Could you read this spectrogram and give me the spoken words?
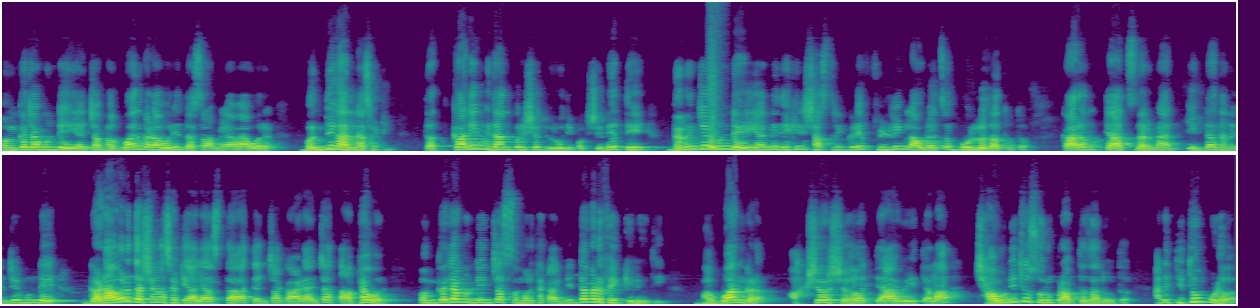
पंकजा मुंडे यांच्या भगवान गडावरील दसरा मेळाव्यावर बंदी घालण्यासाठी तत्कालीन विधान परिषद विरोधी पक्षनेते धनंजय मुंडे यांनी देखील शास्त्रींकडे फिल्डिंग लावल्याचं बोललं जात होतं. कारण त्याच दरम्यान एकदा धनंजय मुंडे गडावर दर्शनासाठी आले असता त्यांच्या गाड्यांच्या ताफ्यावर पंकजा मुंडेंच्या समर्थकांनी दगडफेक केली होती. भगवानगड अक्षरशः त्यावेळी त्याला छावणीचं स्वरूप प्राप्त झालं होतं. आणि तिथून पुढं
